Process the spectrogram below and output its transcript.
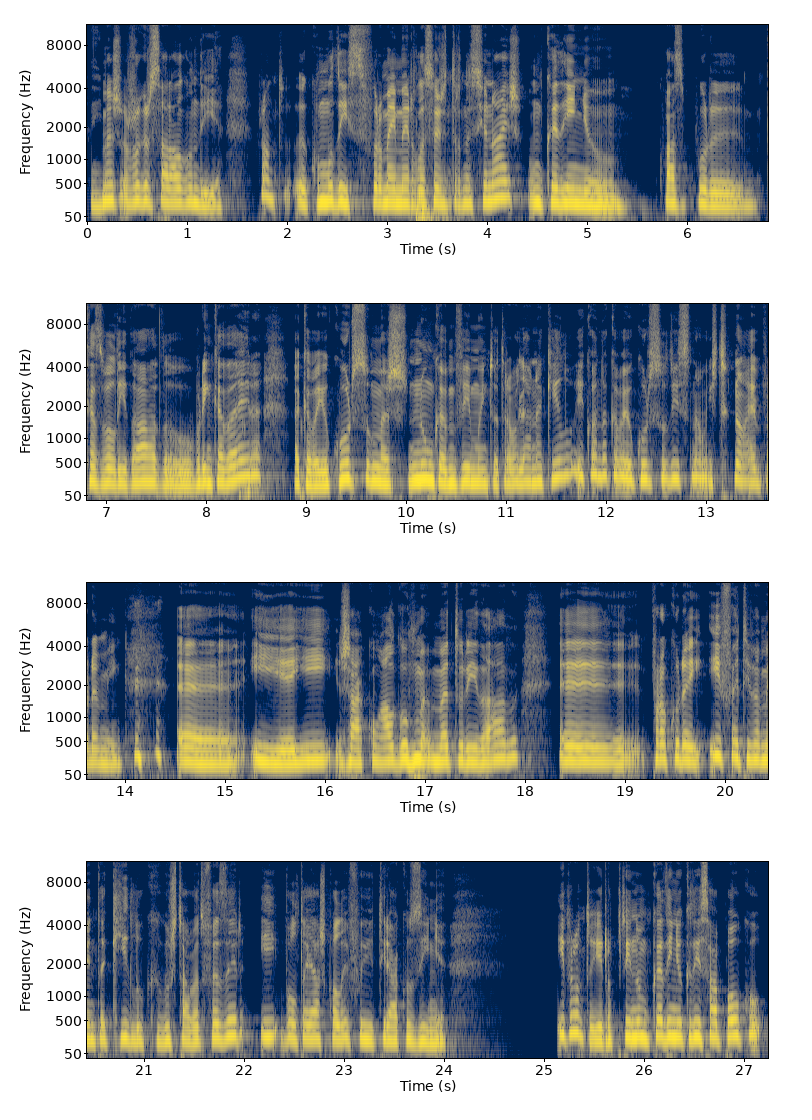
Sim. mas regressar algum dia. Pronto, como disse, formei-me em Relações Internacionais, um bocadinho quase por eh, casualidade ou brincadeira, acabei o curso, mas nunca me vi muito a trabalhar naquilo. E quando acabei o curso, disse: Não, isto não é para mim. uh, e aí, já com alguma maturidade, uh, procurei efetivamente aquilo que gostava de fazer e voltei à escola e fui tirar a cozinha. E pronto, e repetindo um bocadinho o que disse há pouco,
